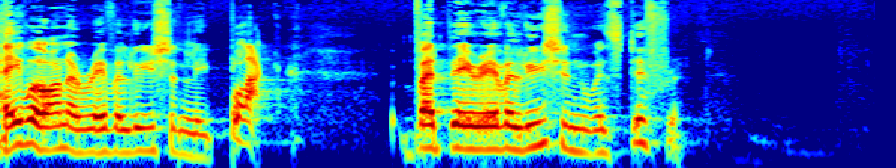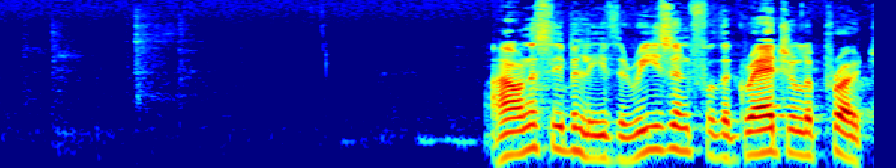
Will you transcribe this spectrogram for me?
they were on a revolutionary pluck, but their revolution was different. I honestly believe the reason for the gradual approach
